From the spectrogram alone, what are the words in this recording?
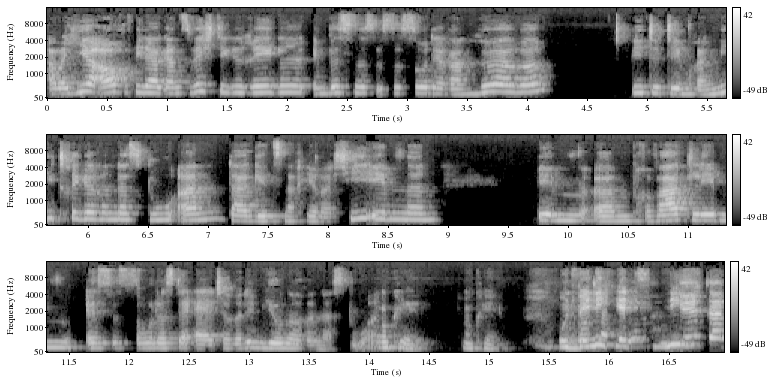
Aber hier auch wieder ganz wichtige Regel. Im Business ist es so, der Rang höhere bietet dem Rang niedrigeren das Du an. Da geht es nach Hierarchieebenen. Im ähm, Privatleben ist es so, dass der Ältere dem Jüngeren das Du an. Okay. Okay. Und wenn ich jetzt nicht. gilt dann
